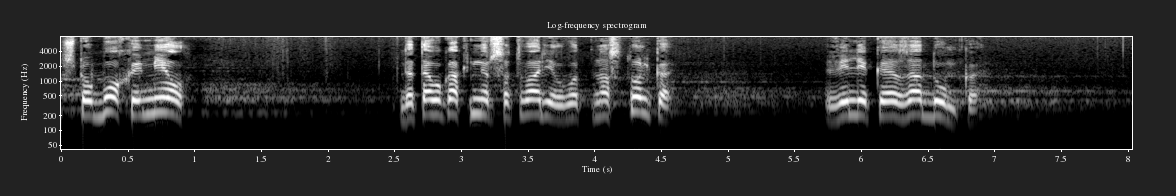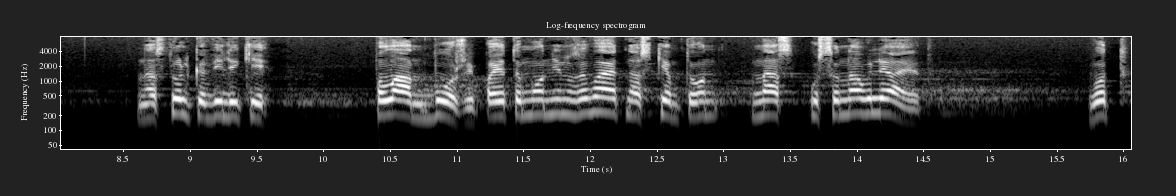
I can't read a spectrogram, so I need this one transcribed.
что Бог имел до того, как мир сотворил. Вот настолько – великая задумка, настолько великий план Божий. Поэтому Он не называет нас кем-то, Он нас усыновляет. Вот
